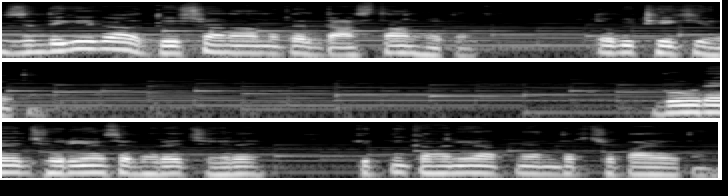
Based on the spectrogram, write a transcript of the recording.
زندگی کا دوسرا نام اگر داستان ہوتا تو بھی ٹھیک ہی ہوتا۔ بوڑھے جھریوں سے بھرے چہرے، کتنی کہانیاں اپنے اندر چھپائے ہوتے ہیں،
